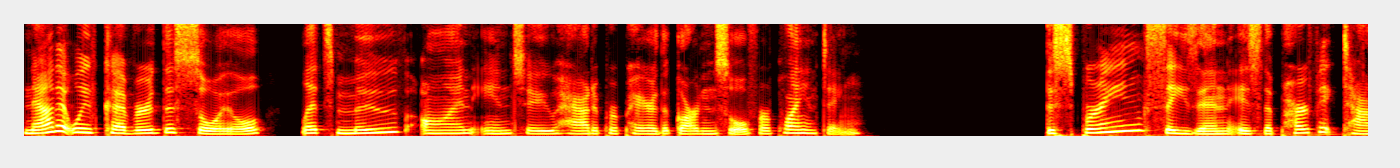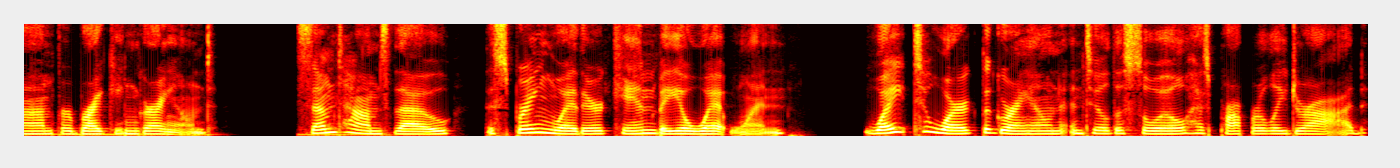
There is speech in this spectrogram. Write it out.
Now that we've covered the soil, let's move on into how to prepare the garden soil for planting. The spring season is the perfect time for breaking ground. Sometimes, though, the spring weather can be a wet one. Wait to work the ground until the soil has properly dried.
